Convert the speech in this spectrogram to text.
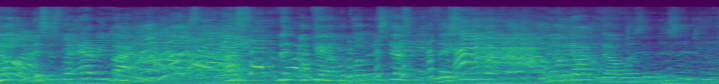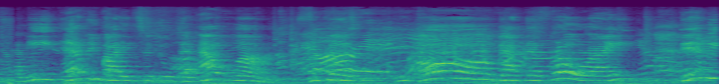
No, this is for everybody. I- okay, I'm gonna go No, y'all, y'all wasn't listening. I need everybody to do the outline because we all got that fro right. Then we,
